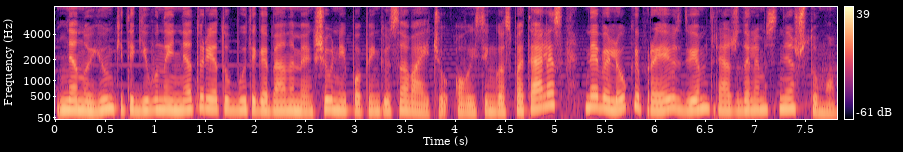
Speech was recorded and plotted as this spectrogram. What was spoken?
nenujunkite gyvūnai neturėtų būti gabenami anksčiau nei po 5 savaičių, o vaisingos patelės ne vėliau kaip praėjus dviem trečdaliams neštumo.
